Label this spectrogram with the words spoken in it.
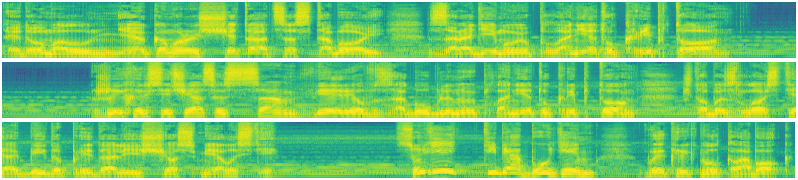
Ты думал, некому рассчитаться с тобой за родимую планету Криптон? Жихарь сейчас и сам верил в загубленную планету Криптон, чтобы злость и обида придали еще смелости. «Судить тебя будем!» — выкрикнул Колобок.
